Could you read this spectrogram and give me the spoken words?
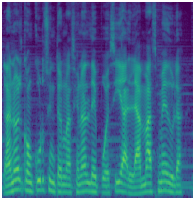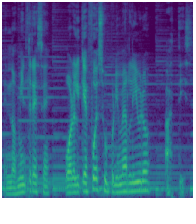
ganó el concurso internacional de poesía La Más Médula en 2013, por el que fue su primer libro, Astiz.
